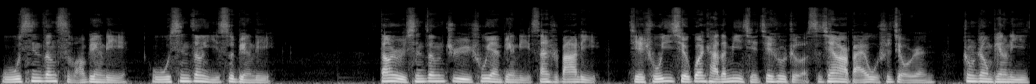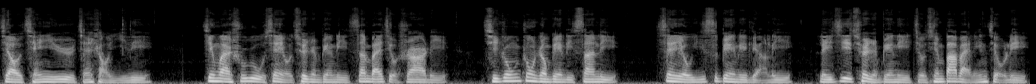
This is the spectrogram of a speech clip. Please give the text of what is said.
无新增死亡病例，无新增疑似病例。当日新增治愈出院病例三十八例，解除医学观察的密切接触者四千二百五十九人，重症病例较前一日减少一例。境外输入现有确诊病例三百九十二例，其中重症病例三例，现有疑似病例两例，累计确诊病例九千八百零九例，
